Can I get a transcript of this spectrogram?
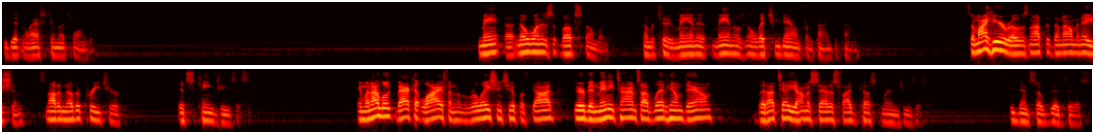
he didn't last too much longer. Man, uh, no one is above stumbling. Number two, man, man was going to let you down from time to time. So my hero is not the denomination, it's not another preacher, it's King Jesus. And when I look back at life and the relationship with God, there have been many times I've let him down, but I tell you, I'm a satisfied customer in Jesus. He's been so good to us.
